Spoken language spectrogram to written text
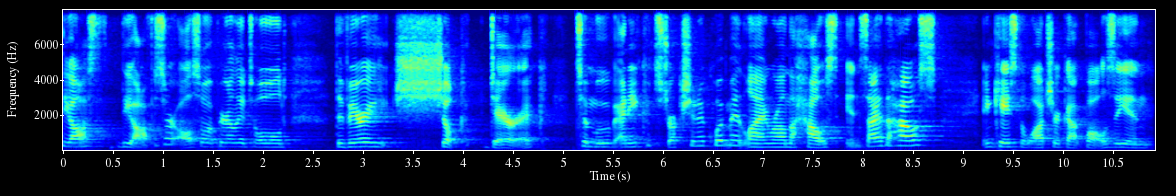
The, os- the officer also apparently told the very shook Derek to move any construction equipment lying around the house inside the house in case the watcher got ballsy and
